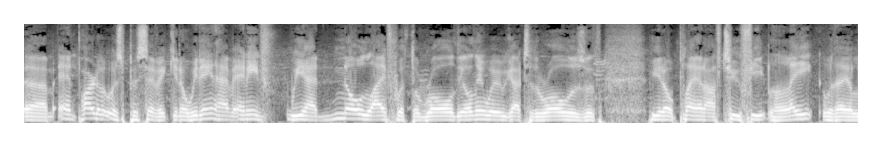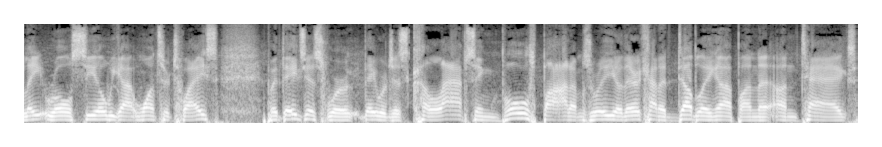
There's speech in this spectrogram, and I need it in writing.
um, and part of it was Pacific. You know, we didn't have any, we had no life with the roll. The only way we got to the roll was with you know, playing off two feet late with a late roll seal. We got once or twice, but they just were they were just collapsing both bottoms. Where you know they're kind of doubling up on the, on tags,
